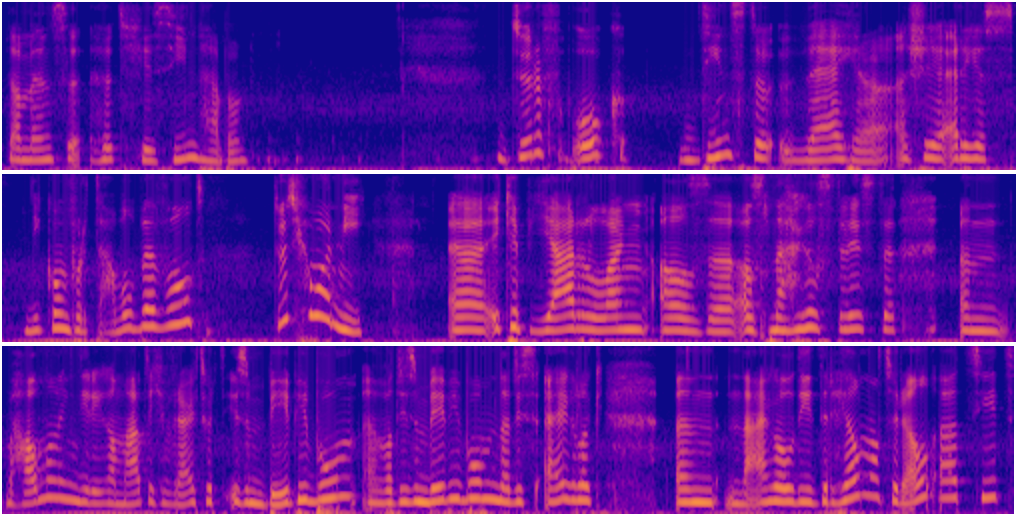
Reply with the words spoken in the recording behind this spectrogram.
dat mensen het gezien hebben. Durf ook diensten weigeren. Als je je ergens niet comfortabel bij voelt, doe het gewoon niet. Uh, ik heb jarenlang als, uh, als een behandeling die regelmatig gevraagd wordt, is een babyboom. En wat is een babyboom? Dat is eigenlijk een nagel die er heel natuurlijk uitziet.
